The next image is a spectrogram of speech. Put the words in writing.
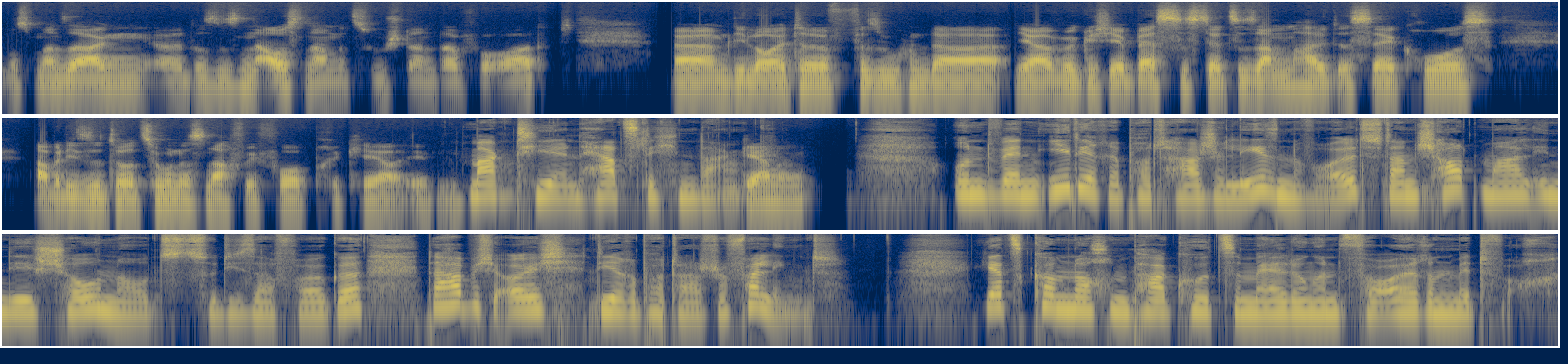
muss man sagen, äh, das ist ein Ausnahmezustand da vor Ort. Ähm, die Leute versuchen da ja wirklich ihr Bestes, der Zusammenhalt ist sehr groß, aber die Situation ist nach wie vor prekär eben. Marc Thielen, herzlichen Dank. Gerne. Und wenn ihr die Reportage lesen wollt, dann schaut mal in die Show Notes zu dieser Folge. Da habe ich euch die Reportage verlinkt. Jetzt kommen noch ein paar kurze Meldungen für euren Mittwoch.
